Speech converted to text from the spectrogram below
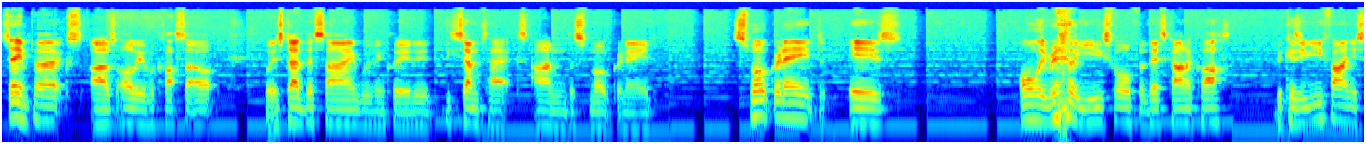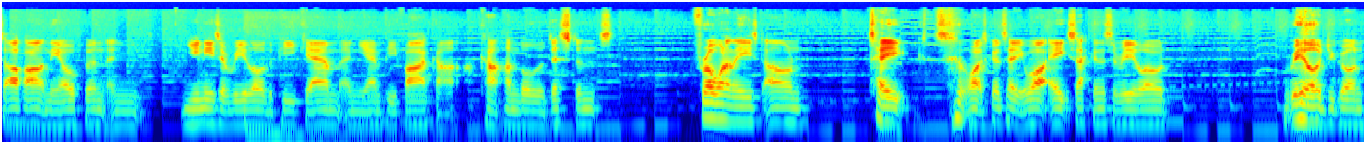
Same perks as all the other class setups, but instead this time we've included the Semtex and the smoke grenade. Smoke grenade is only really useful for this kind of class because if you find yourself out in the open and you need to reload the PKM and your MP5 can't can't handle the distance. Throw one of these down. Take well, it's going to take you what eight seconds to reload. Reload your gun.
